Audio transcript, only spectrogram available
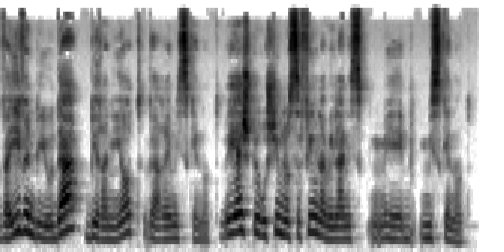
ויבן ביהודה בירניות וערי מסכנות. ויש פירושים נוספים למילה מסכנות.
